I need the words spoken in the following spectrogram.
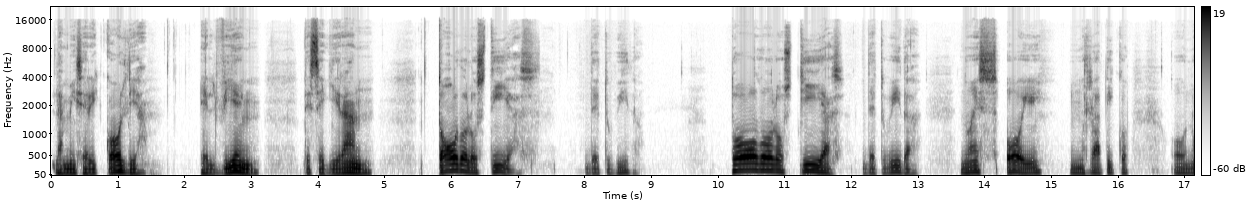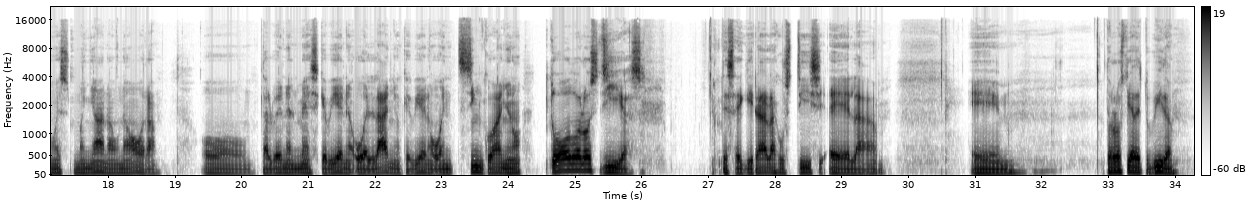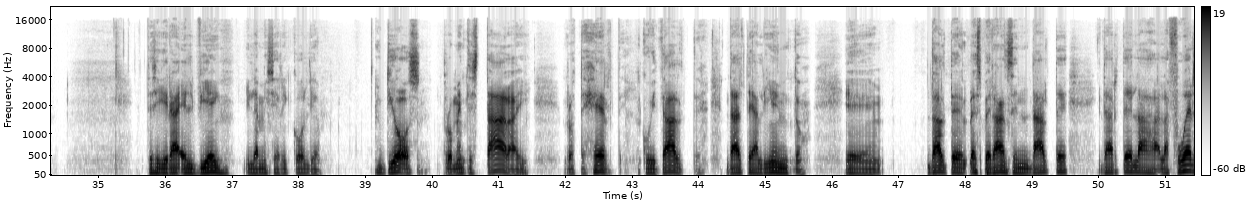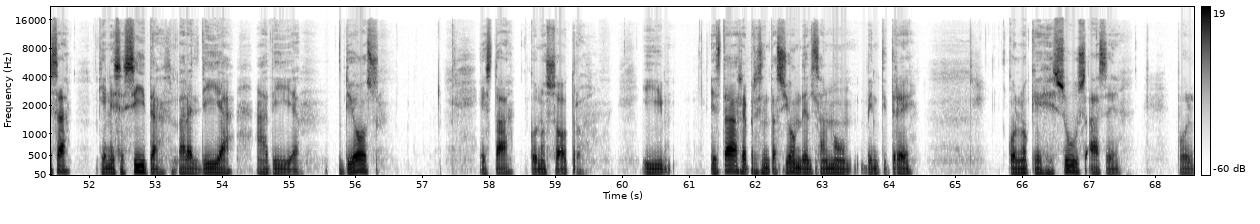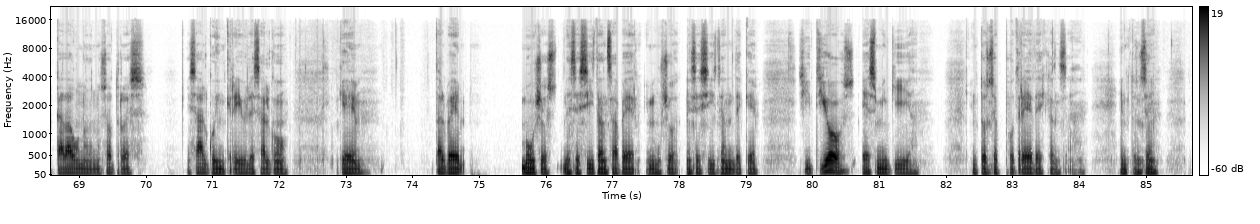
La misericordia, el bien te seguirán todos los días de tu vida. Todos los días de tu vida. No es hoy un ratico o no es mañana una hora, o tal vez en el mes que viene, o el año que viene, o en cinco años. Todos los días te seguirá la justicia, eh, la, em, todos los días de tu vida te seguirá el bien y la misericordia. Dios promete estar ahí, protegerte, cuidarte, darte aliento, eh, darte la esperanza, darte, darte la, fuerza que necesitas para el día a día. Dios está con nosotros. Y esta representación del Salmo 23, con lo que Jesús hace por cada uno de nosotros, es, es algo increíble, es algo que tal vez muchos necesitan saber y muchos necesitan de que si Dios es mi guía, entonces podré descansar. Entonces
